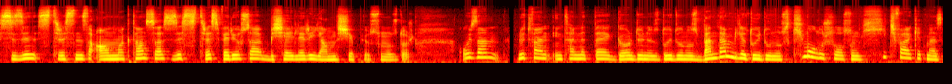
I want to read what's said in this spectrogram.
sizin stresinizi almaktansa size stres veriyorsa bir şeyleri yanlış yapıyorsunuzdur. O yüzden lütfen internette gördüğünüz, duyduğunuz, benden bile duyduğunuz kim olursa olsun hiç fark etmez.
